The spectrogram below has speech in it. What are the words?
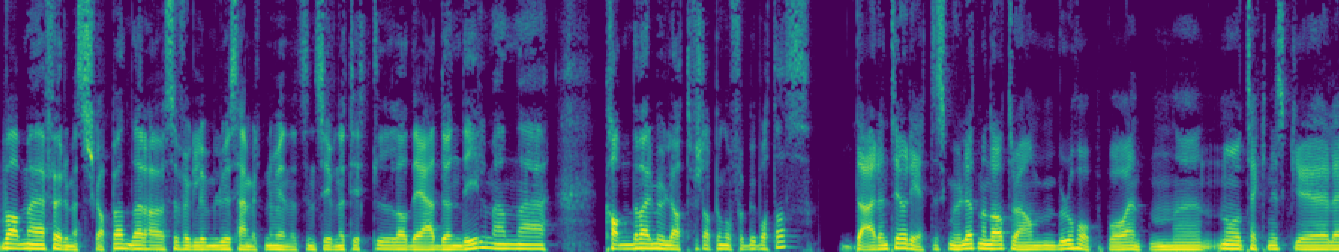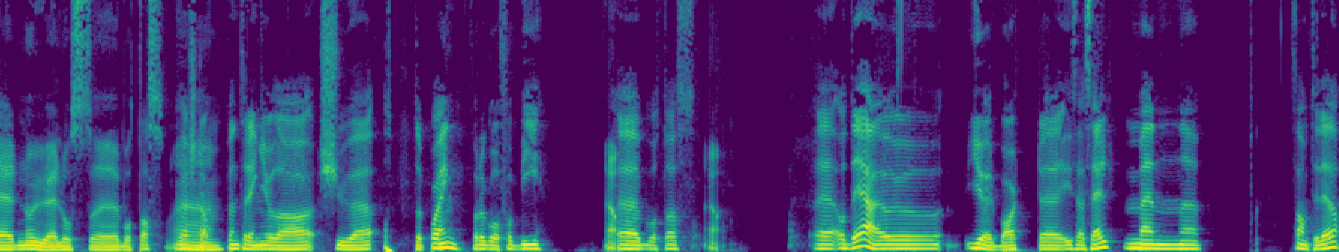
Hva med førermesterskapet? Der har selvfølgelig Louis Hamilton vunnet sin syvende tittel, og det er done deal, men eh, kan det være mulig at Verstappen går forbi Bottas? Det er en teoretisk mulighet, men da tror jeg han burde håpe på enten eh, noe teknisk eh, eller noe uhell hos Bottas. Verstappen trenger jo da 28 poeng for å gå forbi Ja. eh, Bottas. Ja. Eh, og det er jo gjørbart eh, i seg selv, men eh, samtidig da,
